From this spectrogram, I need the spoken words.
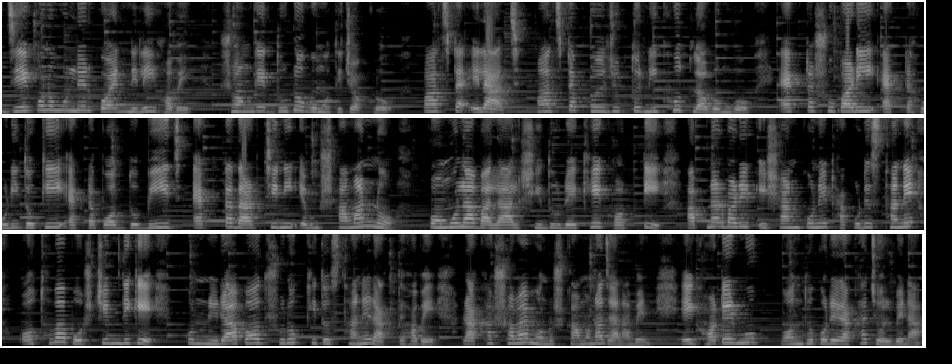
যে কোনো মূল্যের কয়েন নিলেই হবে। সঙ্গে দুটো গোমতী চক্র। পাঁচটা এলাচ, পাঁচটা ফুলযুক্ত নিখুঁত লবঙ্গ, একটা সুপারি, একটা হরিতকি, একটা পদ্ম বীজ, একটা দারচিনি এবং সামান্য কমলা বা লাল সিঁদুর রেখে ঘরটি আপনার বাড়ির ঈশান কোণে ঠাকুরের স্থানে অথবা পশ্চিম দিকে কোন নিরাপদ সুরক্ষিত স্থানে রাখতে হবে। রাখার সময় মনস্কামনা জানাবেন। এই ঘটের মুখ বন্ধ করে রাখা চলবে না।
